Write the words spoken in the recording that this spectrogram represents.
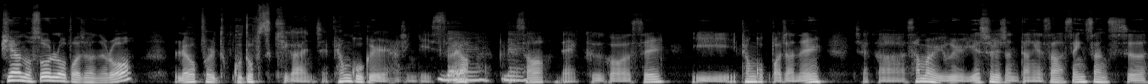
피아노 솔로 버전으로 레오폴드 고덥스키가 이제 편곡을 하신 게 있어요. 네, 네. 그래서 네. 그것을 이 편곡 버전을 제가 3월 6일 예술의 전당에서 생상스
